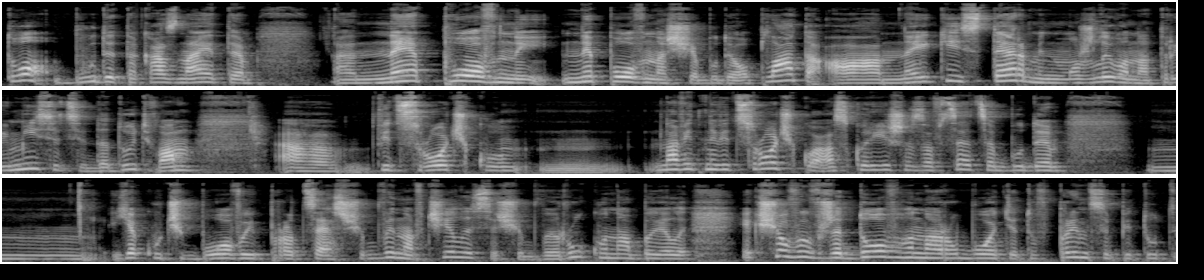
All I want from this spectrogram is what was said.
то буде така, знаєте, неповний, неповна ще буде оплата, а на якийсь термін, можливо, на три місяці дадуть вам відсрочку, навіть не відсрочку, а скоріше за все, це буде як учбовий процес, щоб ви навчилися, щоб ви руку набили. Якщо ви вже довго на роботі, то в принципі тут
